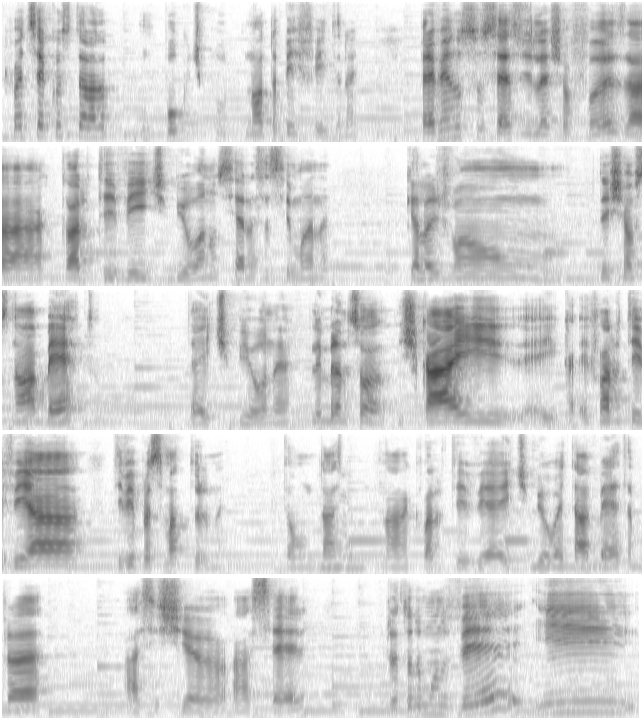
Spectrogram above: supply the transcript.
que pode ser considerado um pouco tipo nota perfeita, né? Prevendo o sucesso de Last of Us, a Claro TV e HBO anunciaram essa semana que elas vão deixar o sinal aberto da HBO, né? Lembrando só, Sky, é, é Claro TV, a TV por assinatura, né? Então na, na Claro TV a HBO vai estar aberta para assistir a, a série, para todo mundo ver e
